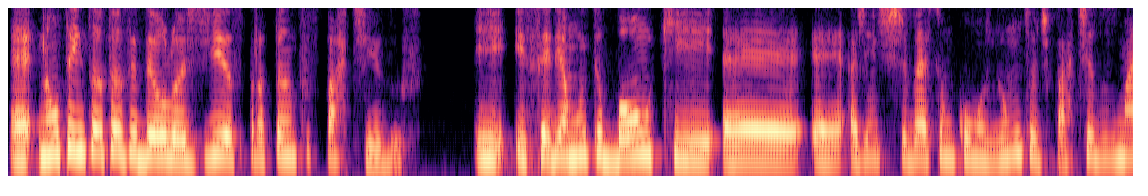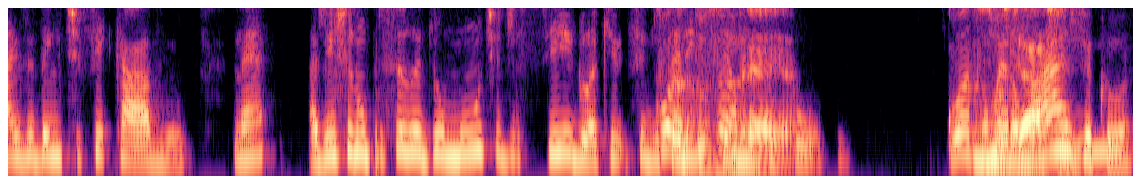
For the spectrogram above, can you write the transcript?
É, não tem tantas ideologias para tantos partidos. E, e, seria muito bom que é, é, a gente tivesse um conjunto de partidos mais identificável, né? A gente não precisa de um monte de sigla que se diferencia Quantos, Andréia? muito pouco. Quantos Número você acha? mágico?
